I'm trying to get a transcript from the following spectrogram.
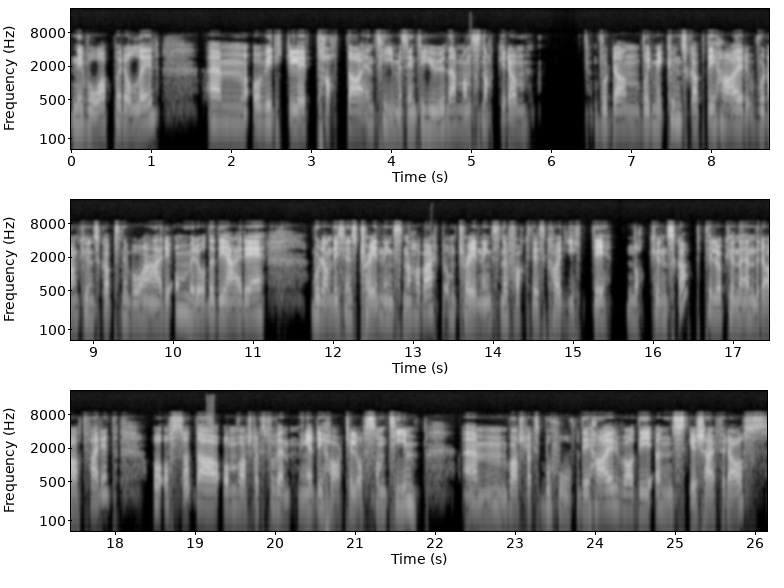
nivå på roller. Um, og virkelig tatt da en times intervju der man snakker om hvordan, hvor mye kunnskap de har, hvordan kunnskapsnivået er i området de er i, hvordan de syns trainingsene har vært, om trainingsene faktisk har gitt de nok kunnskap til å kunne endre atferd, og også da om hva slags forventninger de har til oss som team. Um, hva slags behov de har, hva de ønsker seg fra oss.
